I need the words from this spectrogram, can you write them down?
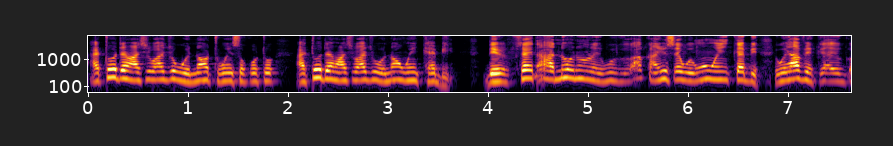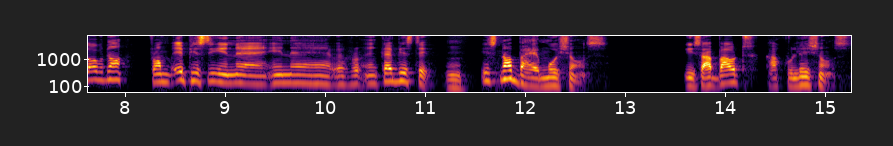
I told them Asiwaju will not win Sokoto. I told them Asiwaju will not win Kebbi. They said, ah, no, no, no, how can you say we won't win Kebbi? We have a, a governor from APC in, uh, in, uh, in Kebbi State. Mm. It's not by emotions. It's about calculations.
